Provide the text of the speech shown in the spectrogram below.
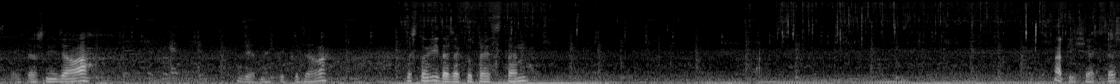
Z tej też nie działa. Z jednej tylko działa. Zresztą widać, jak tutaj jest ten. Napij się jak chcesz.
